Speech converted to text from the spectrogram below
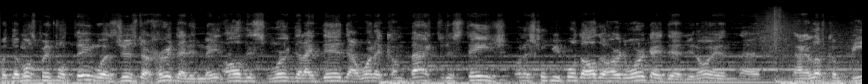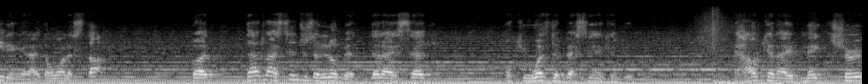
But the most painful thing was just the hurt that it made. All this work that I did, I want to come back to the stage. I want to show people all the hard work I did, you know, and, uh, and I love competing and I don't want to stop. But that lasted just a little bit. Then I said, okay, what's the best thing I can do? How can I make sure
